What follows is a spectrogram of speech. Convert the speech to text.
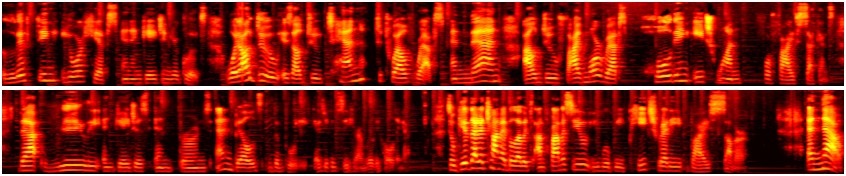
lifting your hips and engaging your glutes. What I'll do is I'll do 10 to 12 reps and then I'll do five more reps holding each one for five seconds. That really engages and burns and builds the booty. As you can see here, I'm really holding it. So give that a try, my beloveds. I promise you, you will be peach ready by summer. And now,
